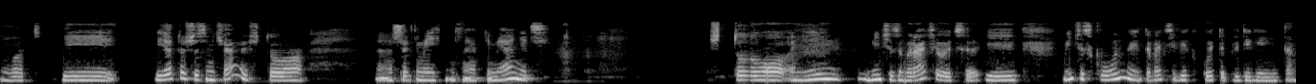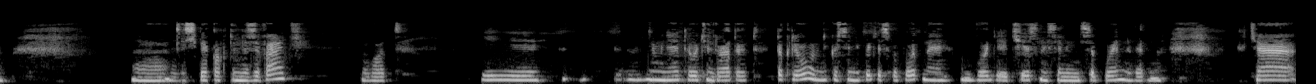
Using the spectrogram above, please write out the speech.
Вот. И я тоже замечаю, что э, среди моих, не знаю, племянниц что они меньше заморачиваются и меньше склонны давать себе какое-то определение там, э, для себя как-то называть. Вот. И меня это очень радует. Это клево, мне кажется, они были свободные, более честные самими собой, наверное. Хотя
